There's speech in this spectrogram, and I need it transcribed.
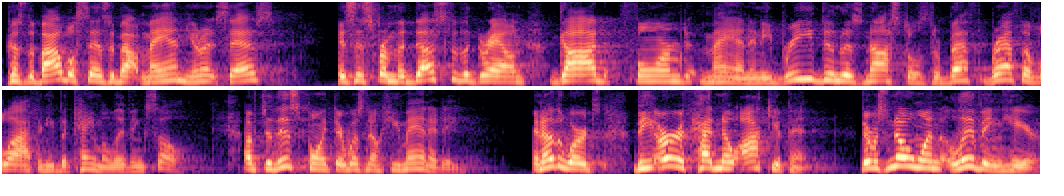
because the Bible says about man, you know what it says? It says, From the dust of the ground, God formed man, and he breathed into his nostrils the breath, breath of life, and he became a living soul. Up to this point, there was no humanity. In other words, the earth had no occupant. There was no one living here.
